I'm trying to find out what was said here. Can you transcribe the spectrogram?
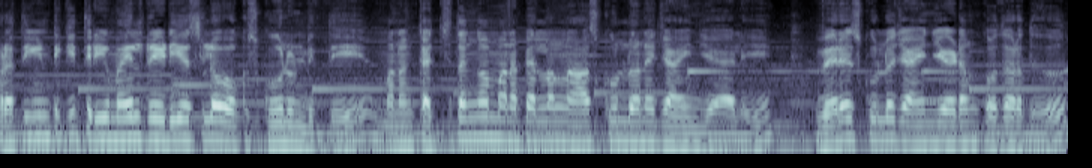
ప్రతి ఇంటికి త్రీ మైల్ రేడియస్లో ఒక స్కూల్ ఉండిద్ది. మనం ఖచ్చితంగా మన పిల్లల్ని ఆ స్కూల్లోనే జాయిన్ చేయాలి. వేరే స్కూల్లో జాయిన్ చేయడం కుదరదు.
